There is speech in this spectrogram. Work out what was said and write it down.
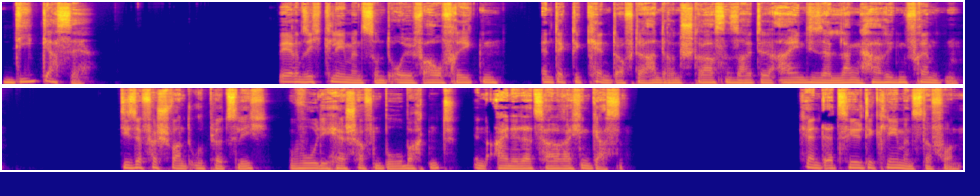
Die Gasse. Während sich Clemens und Ulf aufregten, entdeckte Kent auf der anderen Straßenseite einen dieser langhaarigen Fremden. Dieser verschwand urplötzlich, wohl die Herrschaften beobachtend, in eine der zahlreichen Gassen. Kent erzählte Clemens davon.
